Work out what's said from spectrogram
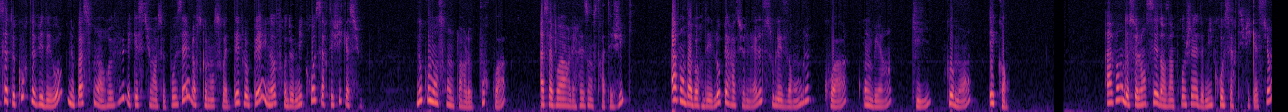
cette courte vidéo, nous passerons en revue les questions à se poser lorsque l'on souhaite développer une offre de micro-certification. Nous commencerons par le pourquoi, à savoir les raisons stratégiques, avant d'aborder l'opérationnel sous les angles quoi, combien, qui, comment et quand. Avant de se lancer dans un projet de micro-certification,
